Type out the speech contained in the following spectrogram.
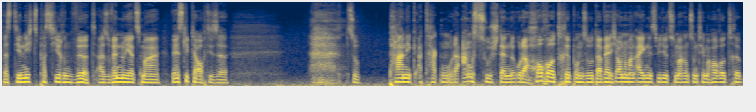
dass dir nichts passieren wird. Also wenn du jetzt mal, ne, es gibt ja auch diese so Panikattacken oder Angstzustände oder Horrortrip und so. Da werde ich auch nochmal ein eigenes Video zu machen zum Thema Horrortrip,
